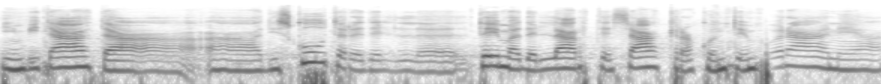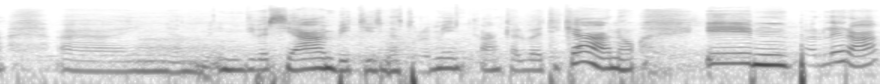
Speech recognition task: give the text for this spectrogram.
invitata a, discutere del tema dell'arte sacra contemporanea eh, in, in, diversi ambiti, naturalmente anche al Vaticano, e mh, parlerà,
